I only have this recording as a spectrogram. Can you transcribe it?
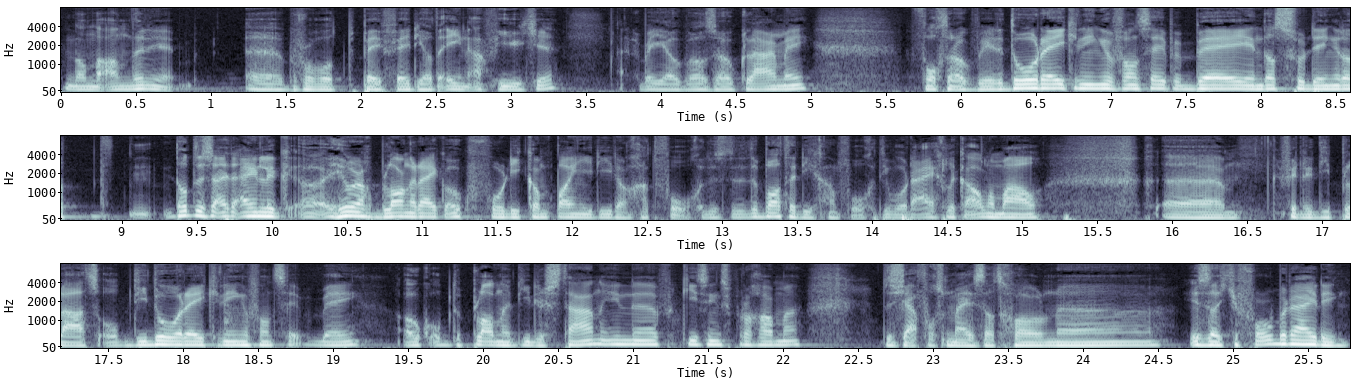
dan de ander. Uh, bijvoorbeeld de PV die had één A4'tje. Nou, daar ben je ook wel zo klaar mee. Volgt er ook weer de doorrekeningen van CPB en dat soort dingen. Dat, dat is uiteindelijk uh, heel erg belangrijk ook voor die campagne die dan gaat volgen. Dus de debatten die gaan volgen, die worden eigenlijk allemaal... Uh, vinden die plaats op die doorrekeningen van het CPB. Ook op de plannen die er staan in het uh, verkiezingsprogramma. Dus ja, volgens mij is dat gewoon uh, is dat je voorbereiding.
